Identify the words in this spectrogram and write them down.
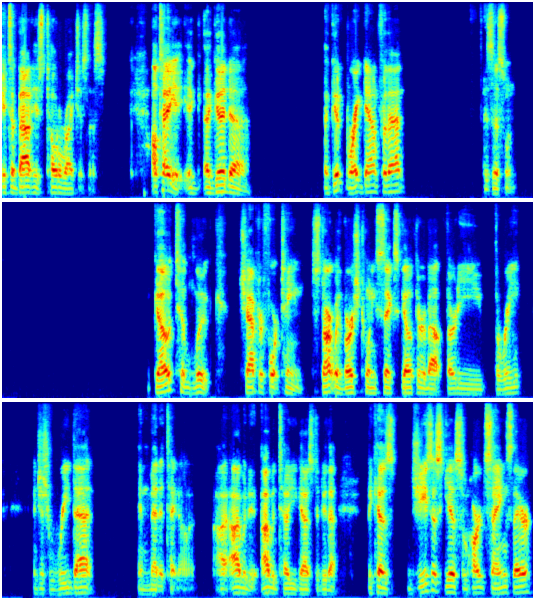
It's about his total righteousness. I'll tell you a, a good uh, a good breakdown for that is this one. Go to Luke chapter 14. Start with verse 26, go through about 33 and just read that and meditate on it. I, I would I would tell you guys to do that because Jesus gives some hard sayings there,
